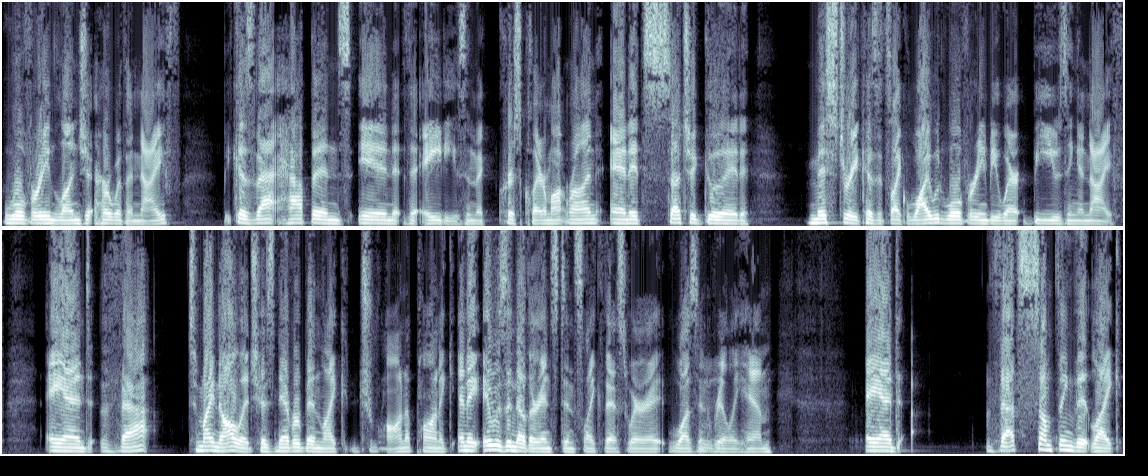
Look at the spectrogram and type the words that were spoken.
Wolverine lunge at her with a knife because that happens in the 80s in the Chris Claremont run and it's such a good mystery because it's like why would Wolverine be wear- be using a knife? And that to my knowledge has never been like drawn upon ag- and it, it was another instance like this where it wasn't Hmm. really him. And that's something that like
